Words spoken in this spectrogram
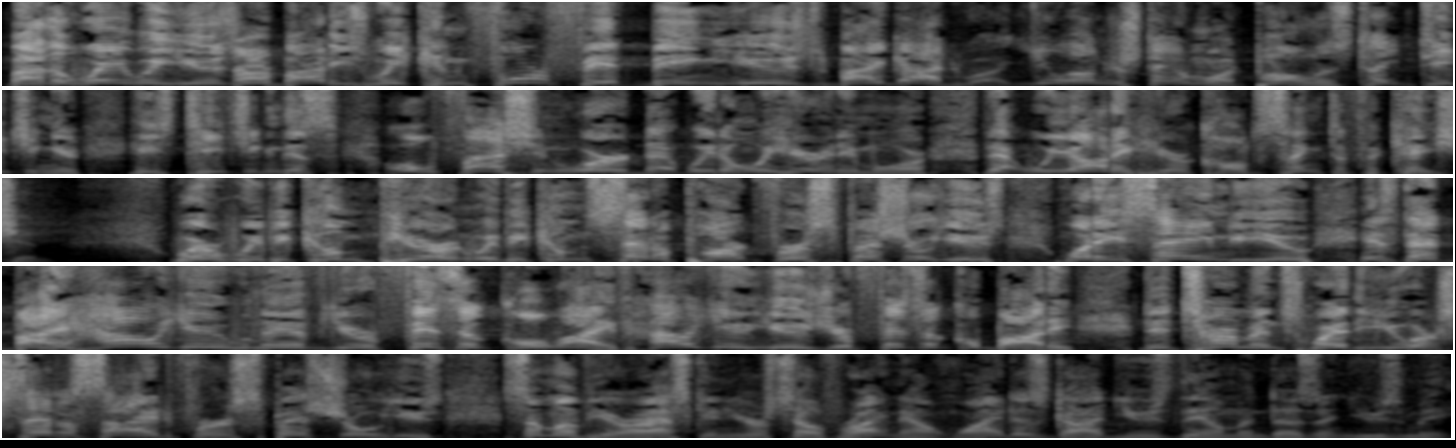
by the way we use our bodies, we can forfeit being used by God. You understand what Paul is t- teaching here. He's teaching this old fashioned word that we don't hear anymore, that we ought to hear called sanctification. Where we become pure and we become set apart for a special use. What he's saying to you is that by how you live your physical life, how you use your physical body, determines whether you are set aside for a special use. Some of you are asking yourself right now, why does God use them and doesn't use me?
